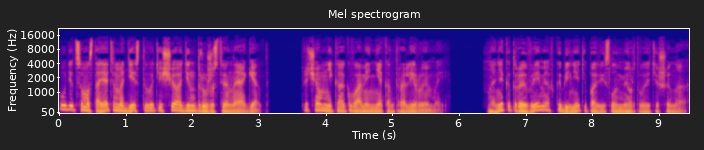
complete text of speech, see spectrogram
будет самостоятельно действовать еще один дружественный агент, причем никак вами не контролируемый. На некоторое время в кабинете повисла мертвая тишина.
